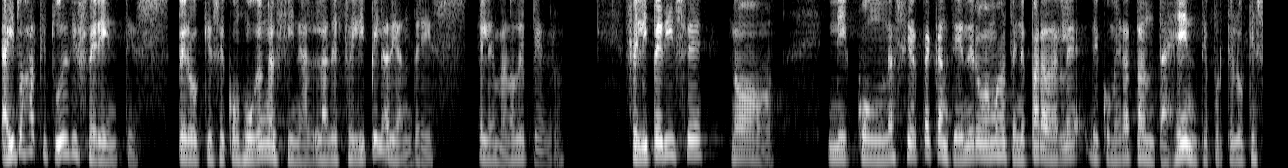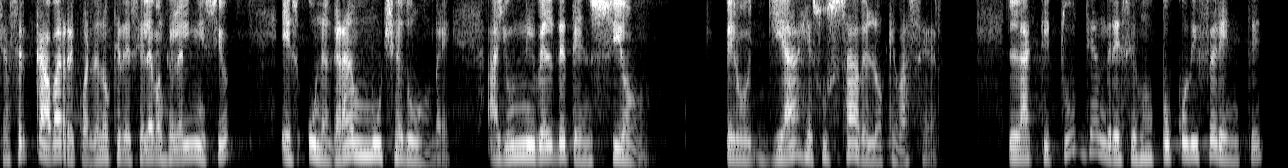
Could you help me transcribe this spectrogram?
hay dos actitudes diferentes, pero que se conjugan al final, la de Felipe y la de Andrés, el hermano de Pedro. Felipe dice, no, ni con una cierta cantidad de dinero vamos a tener para darle de comer a tanta gente, porque lo que se acercaba, recuerden lo que decía el Evangelio al inicio, es una gran muchedumbre. Hay un nivel de tensión, pero ya Jesús sabe lo que va a hacer. La actitud de Andrés es un poco diferente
